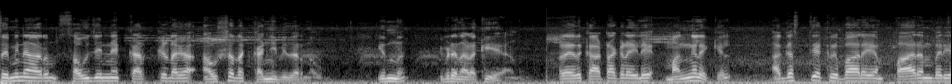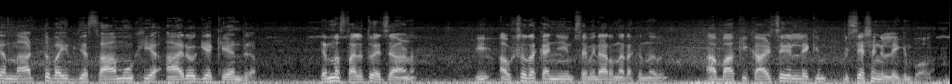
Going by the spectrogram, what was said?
സെമിനാറും സൗജന്യ കർക്കിടക ഔഷധ കഞ്ഞി വിതരണവും. ഇന്ന് ഇവിടെ നടക്കുകയാണ്. അതായത് കാട്ടാക്കടയിലെ മങ്ങലയ്ക്കൽ അഗസ്ത്യ കൃപാലയം പാരമ്പര്യ നാട്ടുവൈദ്യ സാമൂഹ്യ ആരോഗ്യ കേന്ദ്രം എന്ന സ്ഥലത്ത് വെച്ചാണ് ഈ ഔഷധ കഞ്ഞിയും സെമിനാറും നടക്കുന്നത്. ആ ബാക്കി കാഴ്ചകളിലേക്കും വിശേഷങ്ങളിലേക്കും പോകാം.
